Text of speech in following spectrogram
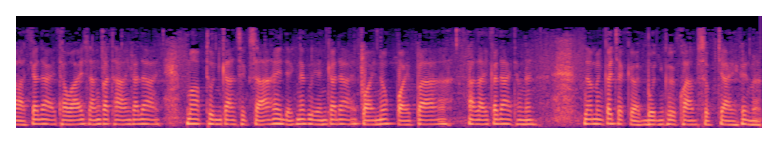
บาตรก็ได้ ถวายสังฆทานก็ได้ มอบทุนการศึกษาให้เด็กนักเรียนก็ได้ ปล่อยนกปล่อยปลาอะไรก็ได้ทั้งนั้น แล้วมันก็จะเกิดบุญคือความสุขใจขึ้นมา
